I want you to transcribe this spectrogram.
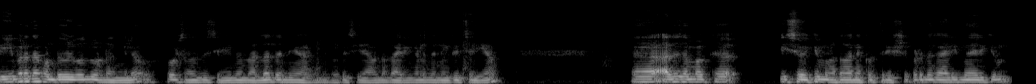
തീവ്രത കൊണ്ടുവരുമെന്നുണ്ടെങ്കിൽ ഓഫ് കോഴ്സ് അത് ചെയ്യുന്നത് നല്ലത് തന്നെയാണ്. നിങ്ങൾക്ക് ചെയ്യാവുന്ന കാര്യങ്ങൾ നിങ്ങൾക്ക് ചെയ്യാം. അത് നമുക്ക് ഈശോയ്ക്കും മാതാവിനൊക്കെ ഒത്തിരി ഇഷ്ടപ്പെടുന്ന കാര്യമായിരിക്കും.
